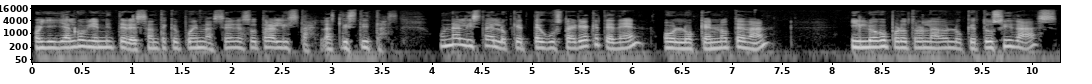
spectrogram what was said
Oye, y algo bien interesante que pueden hacer es otra lista, las listitas. Una lista de lo que te gustaría que te den o lo que no te dan y luego por otro lado lo que tú sí das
